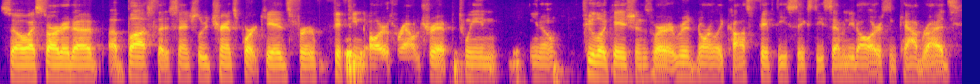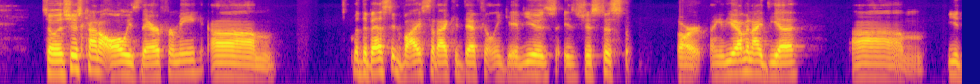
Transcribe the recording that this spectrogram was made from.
so i started a, a bus that essentially would transport kids for $15 round trip between you know two locations where it would normally cost 50 60 70 dollars in cab rides. So it's just kind of always there for me. Um, but the best advice that i could definitely give you is is just to start. Like if you have an idea um, t-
